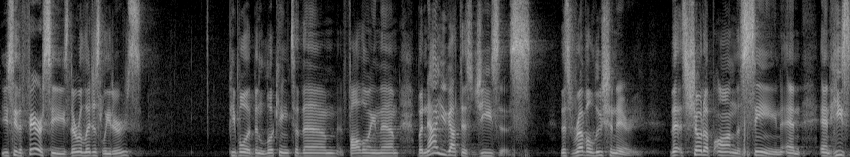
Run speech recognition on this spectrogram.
You see, the Pharisees, they're religious leaders, People had been looking to them, following them. But now you got this Jesus, this revolutionary that showed up on the scene. And, and he's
